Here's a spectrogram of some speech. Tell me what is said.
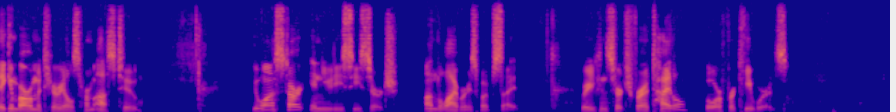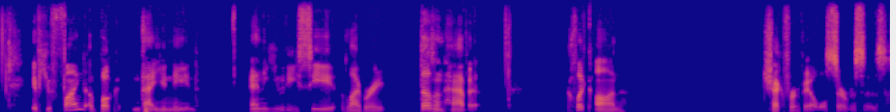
They can borrow materials from us too. You want to start in UDC search on the library's website, where you can search for a title or for keywords. If you find a book that you need and the UDC library doesn't have it, click on Check for Available Services.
